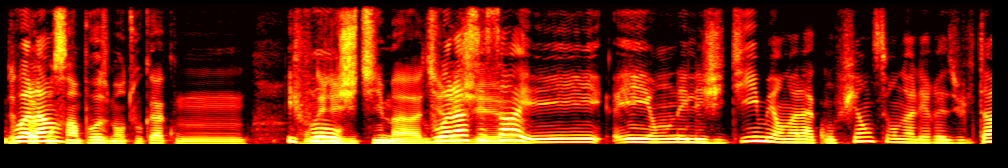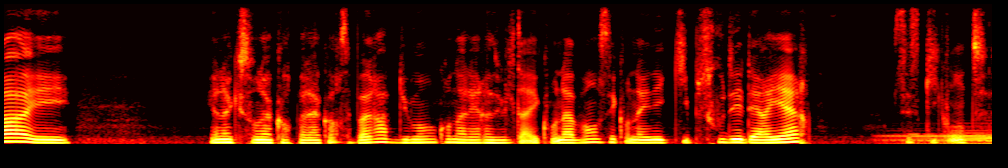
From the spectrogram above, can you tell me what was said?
Voilà. qu'on s'impose, mais en tout cas qu'on qu'on est faut. légitime à diriger. Voilà, c'est ça. euh, Et, et on est légitime, et on a la confiance, et on a les résultats. Et il y en a qui sont d'accord, pas d'accord, c'est pas grave. Du moment qu'on a les résultats et qu'on avance et qu'on a une équipe soudée derrière, c'est ce qui compte.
